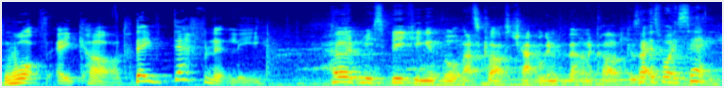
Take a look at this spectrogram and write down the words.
What a card. They've definitely heard me speaking and thought, that's class chat, we're going to put that on a card. Because that is what I say.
